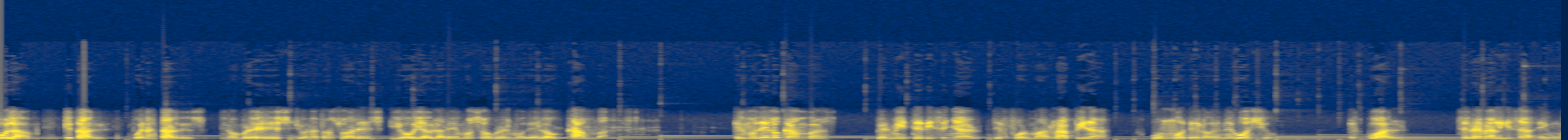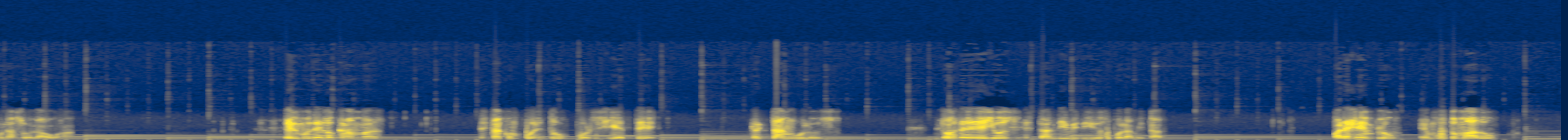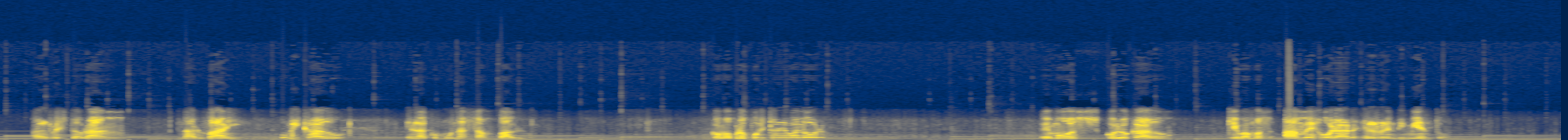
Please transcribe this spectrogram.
Hola, ¿qué tal? Buenas tardes, mi nombre es Jonathan Suárez y hoy hablaremos sobre el modelo Canvas. El modelo Canvas permite diseñar de forma rápida un modelo de negocio, el cual se le realiza en una sola hoja. El modelo Canvas está compuesto por siete rectángulos. Dos de ellos están divididos por la mitad. Por ejemplo, hemos tomado al restaurante Narvain, ubicado en la comuna San Pablo. Como propuesta de valor, hemos colocado que vamos a mejorar el rendimiento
